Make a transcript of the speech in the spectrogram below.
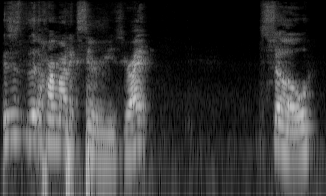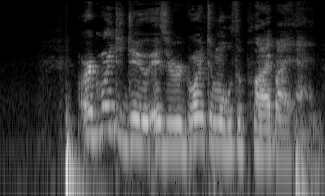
This is the harmonic series, right? So, what we're going to do is we're going to multiply by n.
